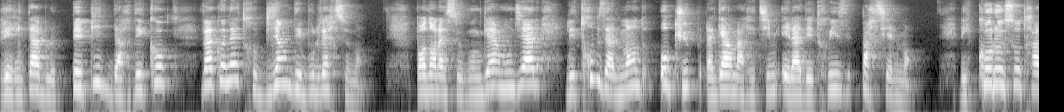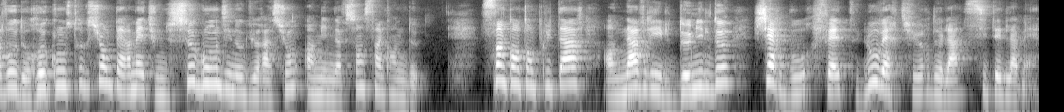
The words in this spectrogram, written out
véritable pépite d'art déco, va connaître bien des bouleversements. Pendant la Seconde Guerre mondiale, les troupes allemandes occupent la gare maritime et la détruisent partiellement. Les colossaux travaux de reconstruction permettent une seconde inauguration en 1952. 50 ans plus tard, en avril 2002, Cherbourg fête l'ouverture de la Cité de la Mer.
